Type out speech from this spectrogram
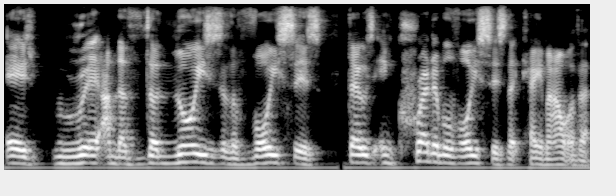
is re- and the the noises of the voices, those incredible voices that came out of it.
